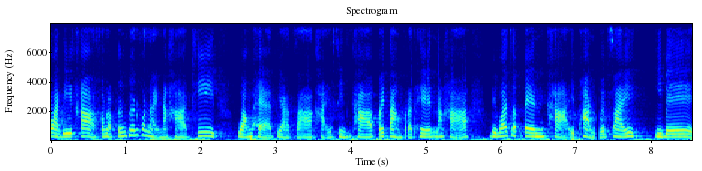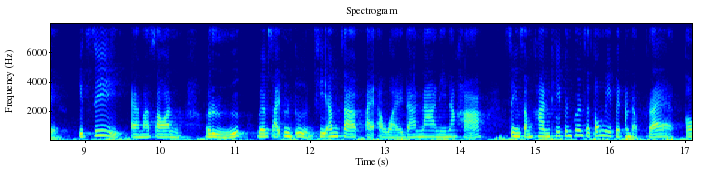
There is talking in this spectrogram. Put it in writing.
สวัสดีค่ะสำหรับเพื่อนๆคนไหนนะคะ ที่วางแผนอยากจะขายสินค้าไปต่างประเทศนะคะ ไม่ว่าจะเป็นขายผ่านเว็บไซต์ eBay Etsy Amazon หรือเว็บไซต์อื่นๆ ที่แอมจะแปะเอาไว้ด้านหน้านี้นะคะ สิ่งสำคัญที่เพื่อนๆจะต้องมีเป็นอันดับแรกก็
